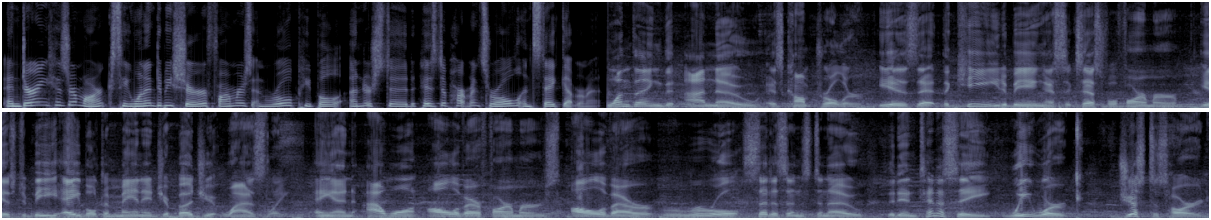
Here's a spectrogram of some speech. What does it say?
And during his remarks, he wanted to be sure farmers and rural people understood his department's role in state government. One thing that I know as comptroller is that the key to being a successful farmer is to be able to manage a budget wisely. And I want all of our farmers, all of our rural citizens to know that in Tennessee, we work just as hard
